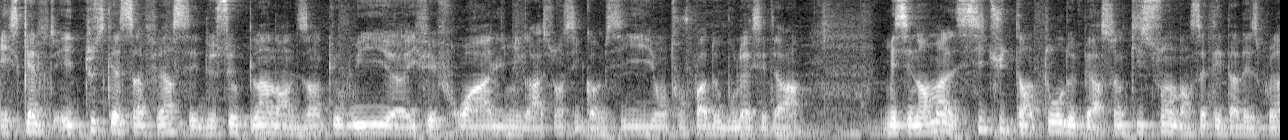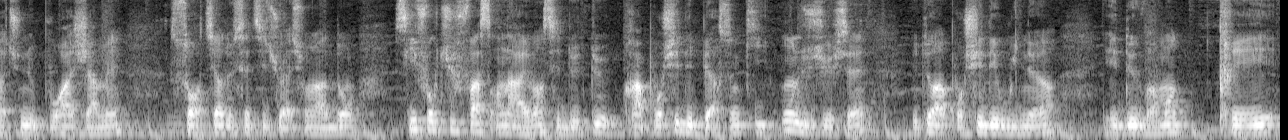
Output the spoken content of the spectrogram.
Et, tout ce qu'elles savent faire, c'est de se plaindre en disant que oui, euh, il fait froid, l'immigration, c'est comme si on ne trouve pas de boulot, etc. Mais c'est normal, si tu t'entoures de personnes qui sont dans cet état d'esprit-là, tu ne pourras jamais sortir de cette situation-là. Donc, ce qu'il faut que tu fasses en arrivant, c'est de te rapprocher des personnes qui ont du succès, de te rapprocher des winners et de vraiment créer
